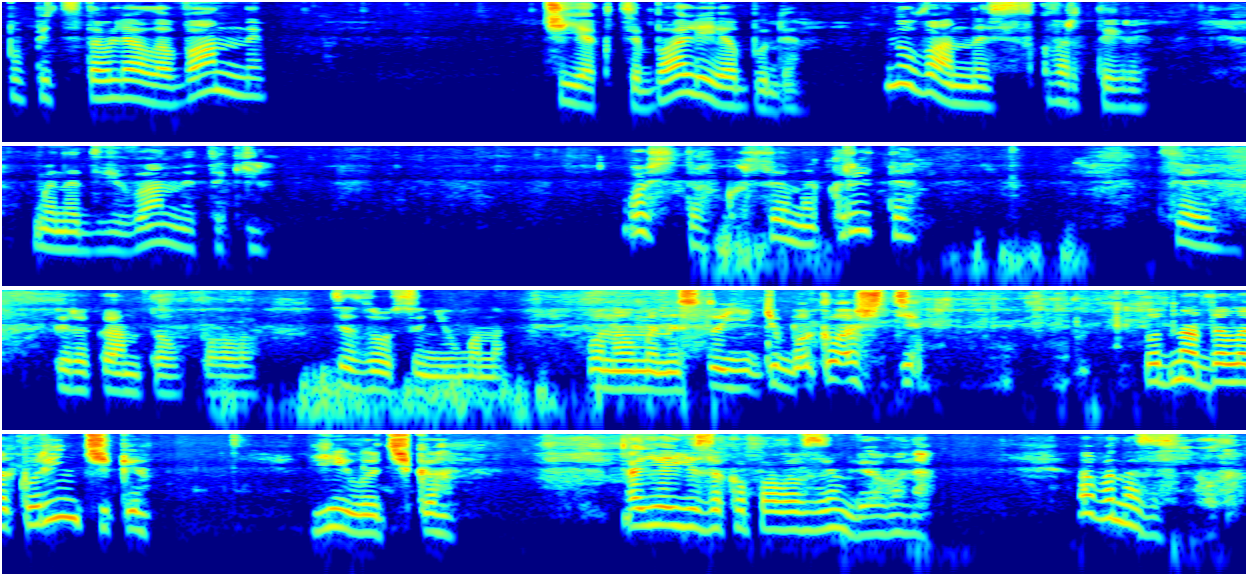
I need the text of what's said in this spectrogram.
попідставляла ванни. Чи як це балія буде? Ну, ванни з квартири. У мене дві ванни такі. Ось так, все накрите. Це піраканта впала. Це з осені у мене. Вона у мене стоїть у баклажці. Одна дала корінчики, гілочка, а я її закопала в землю, а вона, а вона засохла.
